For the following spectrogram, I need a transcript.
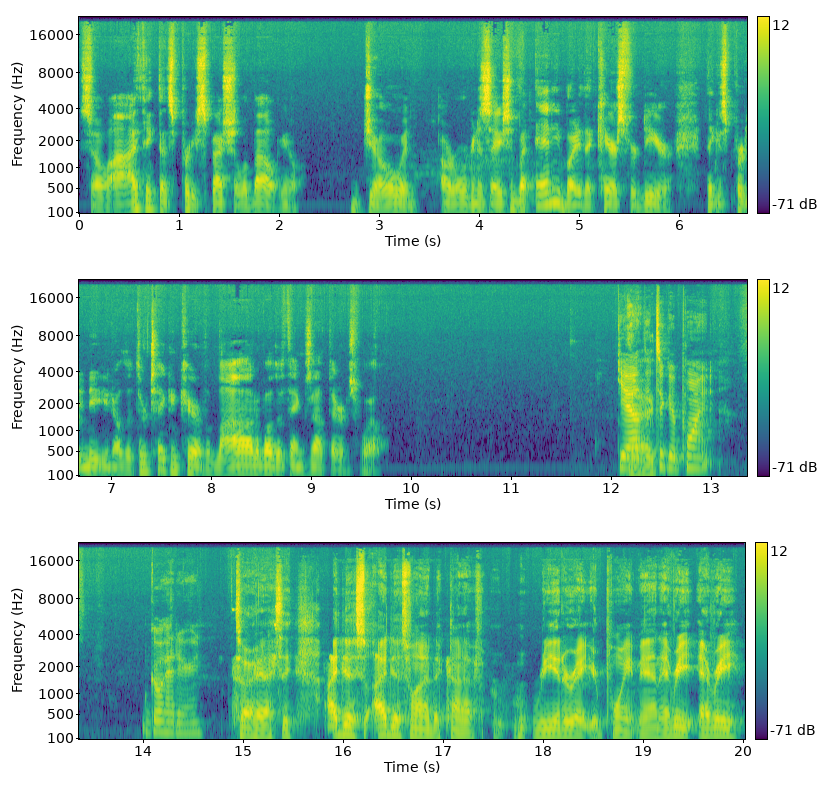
so I think that's pretty special about you know Joe and our organization, but anybody that cares for deer, I think it's pretty neat, you know, that they're taking care of a lot of other things out there as well. Yeah, yeah that's I, a good point. Go ahead, Aaron. Sorry, I see. I just I just wanted to kind of reiterate your point, man. Every every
